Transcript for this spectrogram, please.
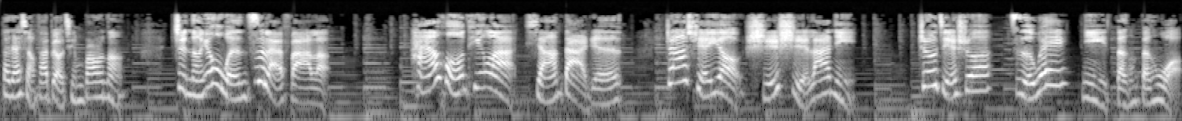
大家想发表情包呢，只能用文字来发了。韩红听了想打人，张学友屎屎拉你，周杰说：“紫薇，你等等我。”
